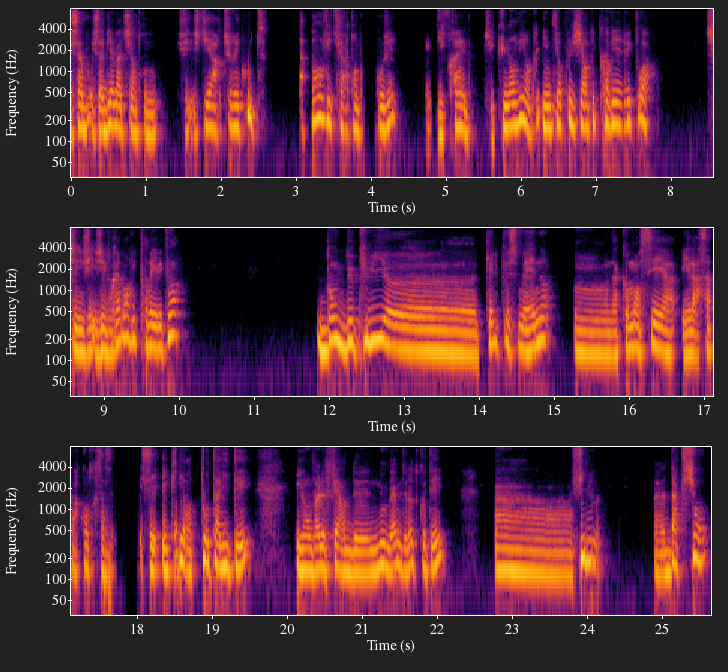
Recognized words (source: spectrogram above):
ça, ça a bien matché entre nous. Je dis à Arthur, écoute, t'as pas envie de faire ton projet? Il dit, Fred, j'ai qu'une envie. Il me dit, en plus, j'ai envie de travailler avec toi. J'ai vraiment envie de travailler avec toi. Donc, depuis euh, quelques semaines, on a commencé à, et là, ça, par contre, ça, c'est écrit en totalité, et on va le faire de nous-mêmes, de notre côté, un film euh, d'action.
